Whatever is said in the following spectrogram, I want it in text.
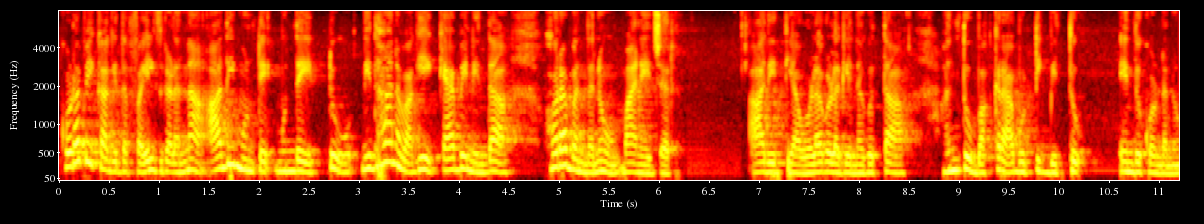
ಕೊಡಬೇಕಾಗಿದ್ದ ಫೈಲ್ಸ್ಗಳನ್ನು ಆದಿ ಮುಂಟೆ ಮುಂದೆ ಇಟ್ಟು ನಿಧಾನವಾಗಿ ಕ್ಯಾಬಿನಿಂದ ಹೊರಬಂದನು ಮ್ಯಾನೇಜರ್. ಆದಿತ್ಯ ಒಳಗೊಳಗೆ ನಗುತ್ತಾ, ಅಂತೂ ಬಕ್ರ ಬುಟ್ಟಿಗೆ ಬಿತ್ತು, ಎಂದುಕೊಂಡನು.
